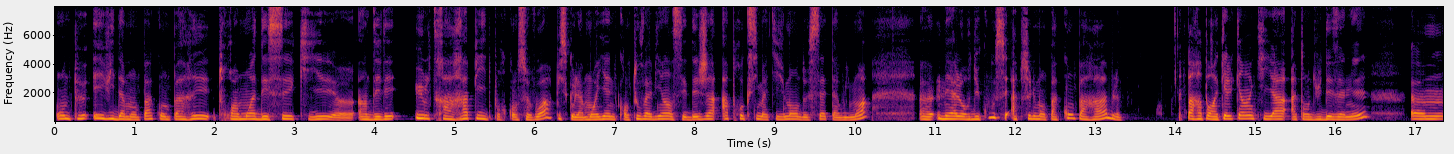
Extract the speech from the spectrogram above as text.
on ne peut évidemment pas comparer trois mois d'essai qui est euh, un délai ultra rapide pour concevoir, puisque la moyenne, quand tout va bien, c'est déjà approximativement de 7 à 8 mois. Euh, mais alors du coup, c'est absolument pas comparable par rapport à quelqu'un qui a attendu des années, euh,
